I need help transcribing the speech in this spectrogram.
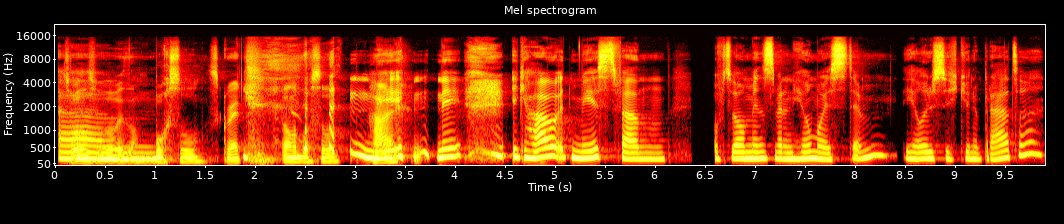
Zoals um, dan borstel, scratch, tandenborstel, nee, nee, ik hou het meest van oftewel mensen met een heel mooie stem, die heel rustig kunnen praten.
